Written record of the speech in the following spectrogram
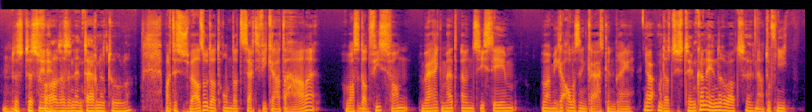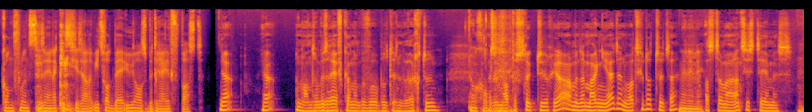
Mhm. Dus het is, Nee, vooral, nee. dat is een interne tool. Hè? Maar het is dus wel zo dat om dat certificaat te halen, was het advies van werk met een systeem waarmee je alles in kaart kunt brengen. Ja, maar dat systeem kan eender wat zijn. Nou, het hoeft niet Confluence te zijn, dat kies je zelf. Iets wat bij u als bedrijf past. Ja, ja. Een ander bedrijf kan het bijvoorbeeld in Word doen. Oh Met god. een mappenstructuur. Ja, maar dat maakt niet uit in wat je dat doet. Hè? Nee, nee, nee. Als er maar een systeem is. Mhm.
